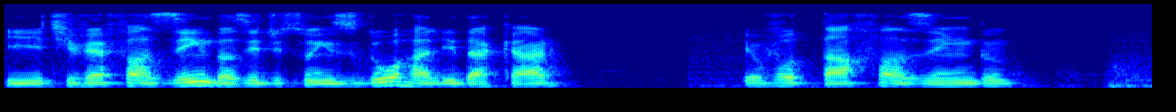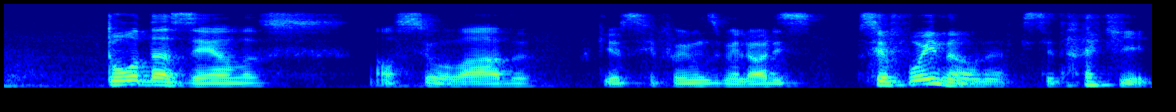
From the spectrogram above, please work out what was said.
e estiver fazendo as edições do Rally Dakar, eu vou estar tá fazendo todas elas ao seu lado, porque você foi um dos melhores. Você foi não, né? Porque você está aqui.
